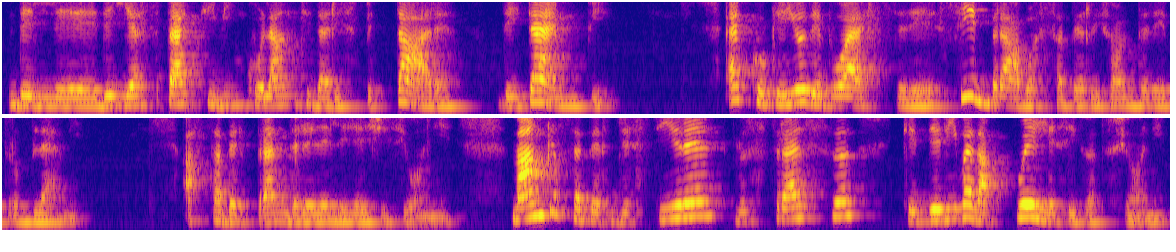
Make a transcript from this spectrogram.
delle, degli aspetti vincolanti da rispettare, dei tempi. Ecco che io devo essere sì bravo a saper risolvere i problemi, a saper prendere delle decisioni, ma anche a saper gestire lo stress che deriva da quelle situazioni.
